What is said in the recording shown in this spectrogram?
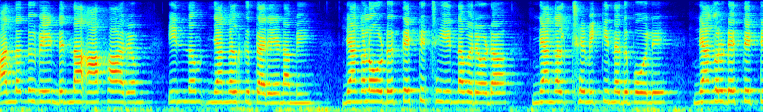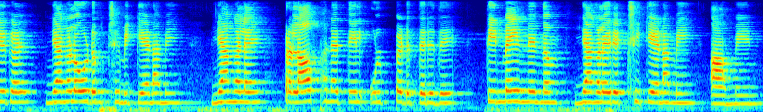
അന്നു വേണ്ടുന്ന ആഹാരം ഇന്നും ഞങ്ങൾക്ക് തരണമേ. ഞങ്ങളോട് തെറ്റ് ചെയ്യുന്നവരോട് ഞങ്ങൾ ക്ഷമിക്കുന്നത് പോലെ ഞങ്ങളുടെ തെറ്റുകൾ ഞങ്ങളോടും ക്ഷമിക്കണമേ. ഞങ്ങളെ പ്രലോഭനത്തിൽ ഉൾപ്പെടുത്തരുത്. തിന്മയിൽ നിന്നും ഞങ്ങളെ രക്ഷിക്കണമേ. ആമേൻ.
